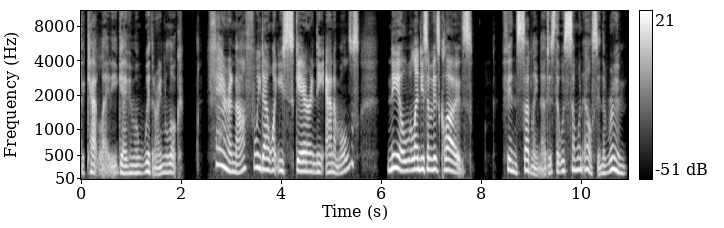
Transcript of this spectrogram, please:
The cat lady gave him a withering look. Fair enough. We don't want you scaring the animals. Neil will lend you some of his clothes. Finn suddenly noticed there was someone else in the room.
